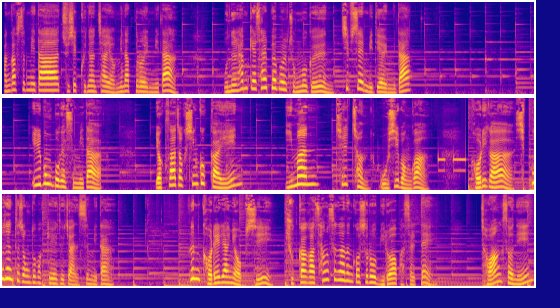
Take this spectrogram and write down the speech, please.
반갑습니다. 주식 9년차 여민아 프로입니다. 오늘 함께 살펴볼 종목은 칩스앤미디어입니다. 일봉 보겠습니다. 역사적 신고가인 27,050원과 거리가 10% 정도밖에 되지 않습니다. 큰 거래량이 없이 주가가 상승하는 것으로 미루어 봤을 때 저항선인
